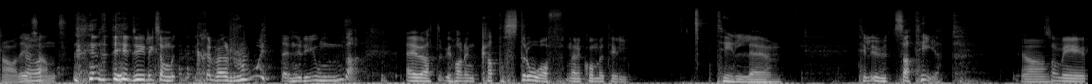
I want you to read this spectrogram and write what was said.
Ja, det är ju Ja. sant. det, det är liksom själva roten i det onda. Är ju att vi har en katastrof när det kommer till till, eh, till utsatthet. Ja. Som är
